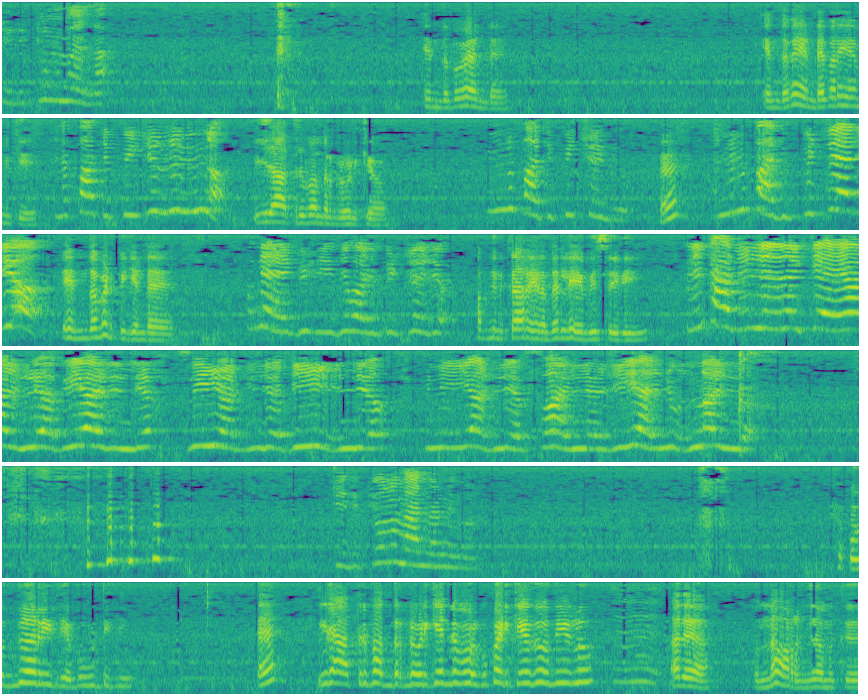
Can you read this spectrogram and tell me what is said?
ശരിക്കും വേണ്ട എന്തപ്പോ വേണ്ടേ? എന്താ വേണ്ടേ പറയാ പഠിപ്പിച്ചില്ല ഈ രാത്രി പന്ത്രണ്ട് മണിക്കോ? എന്താ പഠിപ്പിക്കണ്ടേ? അപ്പൊ നിനക്ക് അറിയണതല്ലേ എ ബി സി ഡി ഒന്നും അറിയില്ലേ അപ്പൊ കുട്ടിക്ക്? ഏ? ഈ രാത്രി പന്ത്രണ്ട് മണിക്ക് എന്റെ മോൾക്ക് പഠിക്കാൻ തോന്നിയുള്ളൂ. അതെയോ? ഒന്ന് ഉറങ്ങു നമുക്ക്.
